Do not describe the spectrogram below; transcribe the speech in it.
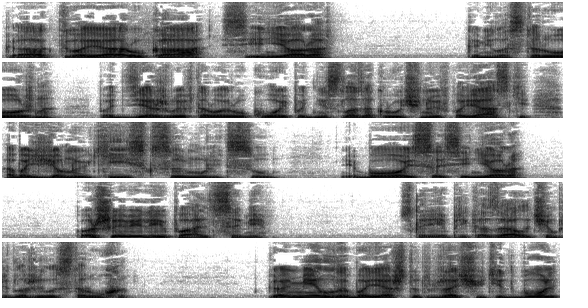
«Как твоя рука, сеньора?» Камила осторожно, поддерживая второй рукой, поднесла закрученную в повязке обожженную кисть к своему лицу. «Не бойся, сеньора, Пошевели пальцами. Скорее приказала, чем предложила старуха. Камилла, боясь, что тут же ощутит боль,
